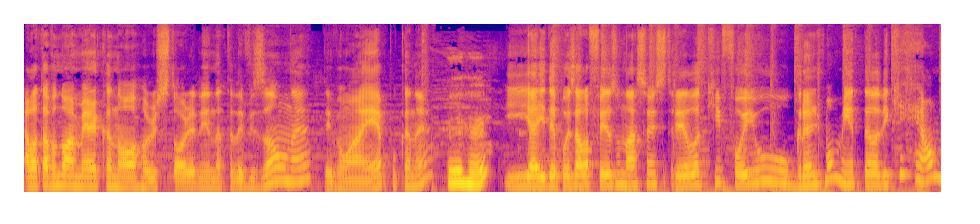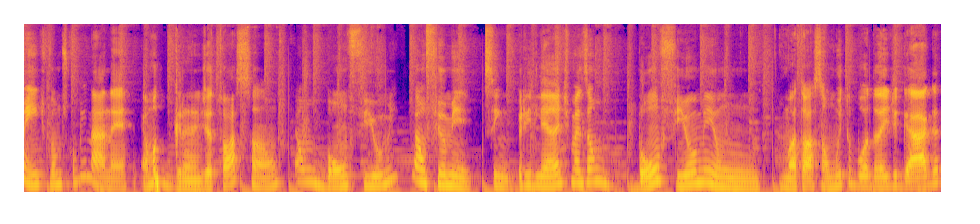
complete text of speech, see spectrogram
Ela tava no American Horror Story ali na televisão, né? Teve uma época, né? Uhum. E aí depois ela fez o Nasce uma Estrela, que foi o grande momento dela ali, que realmente, vamos combinar, né? É uma grande atuação, é um bom filme, é um filme, sim, brilhante, mas é um bom filme, um- uma atuação muito boa da Lady Gaga,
